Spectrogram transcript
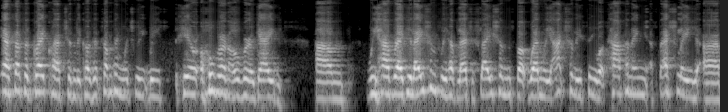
Yes, that's a great question because it's something which we, we hear over and over again. Um, we have regulations, we have legislations, but when we actually see what's happening, especially uh,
